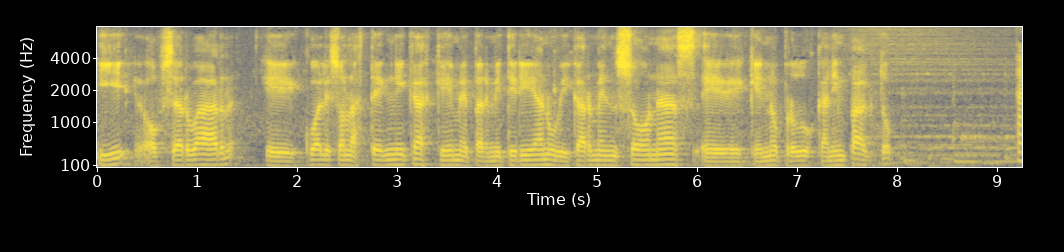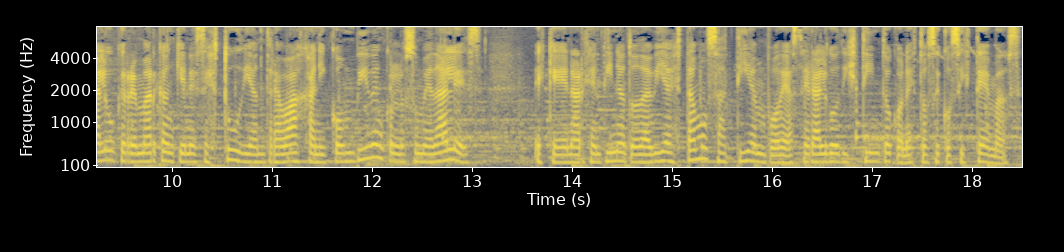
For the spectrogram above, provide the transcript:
y observar eh, cuáles son las técnicas que me permitirían ubicarme en zonas que no produzcan impacto. Algo que remarcan quienes estudian, trabajan y conviven con los humedales es que en Argentina todavía estamos a tiempo de hacer algo distinto con estos ecosistemas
